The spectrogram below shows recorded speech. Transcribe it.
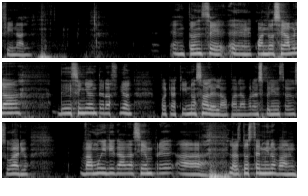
final. Entonces, eh, cuando se habla de diseño de interacción, porque aquí no sale la palabra experiencia de usuario, va muy ligada siempre a, los dos términos van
